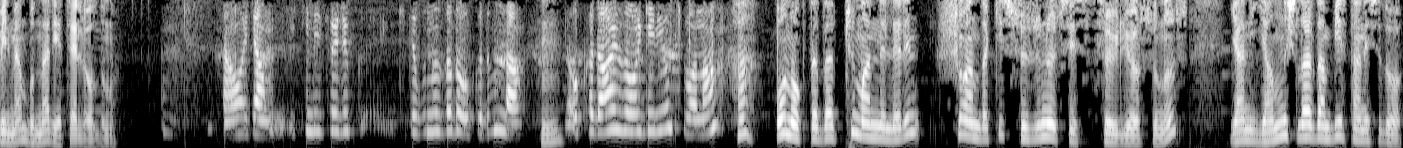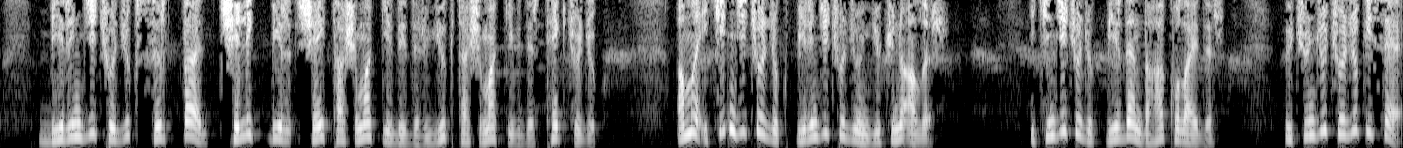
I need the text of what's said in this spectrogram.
Bilmem bunlar yeterli oldu mu? Ya hocam ikinci çocuk kitabınızda da okudum da Hı? o kadar zor geliyor ki bana. Ha, o noktada tüm annelerin şu andaki sözünü siz söylüyorsunuz. Yani yanlışlardan bir tanesi de o. Birinci çocuk sırtta çelik bir şey taşımak gibidir, yük taşımak gibidir tek çocuk. Ama ikinci çocuk birinci çocuğun yükünü alır. İkinci çocuk birden daha kolaydır. Üçüncü çocuk ise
